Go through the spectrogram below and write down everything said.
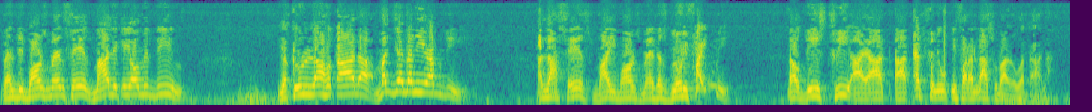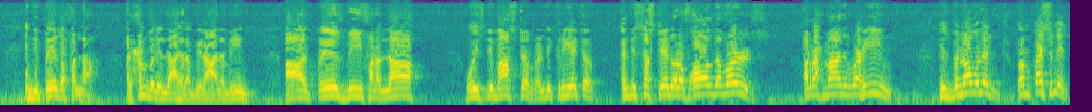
when the bondsman says, Malik Yawmiddin, Yaqulullah Ta'ala, Majjadani Abdi, Allah says, my bondsman has glorified me. Now these three ayat are absolutely for Allah subhanahu wa ta'ala. in the praise of Allah. Alhamdulillah Rabbil Alameen. All praise be for Allah, who is the master and the creator and the sustainer of all the worlds. Ar-Rahman Ar-Rahim. He is benevolent, compassionate,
